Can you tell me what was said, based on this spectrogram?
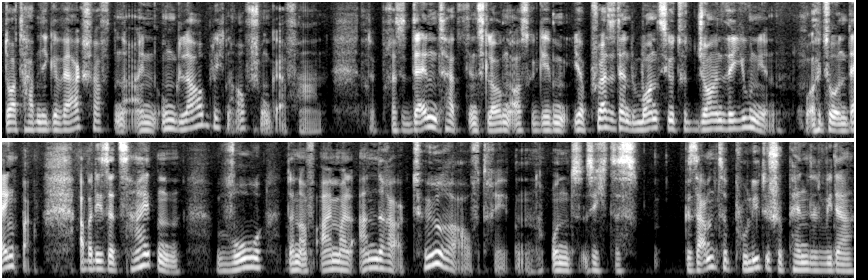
Dort haben die Gewerkschaften einen unglaublichen Aufschwung erfahren. Der Präsident hat den Slogan ausgegeben, Your President wants you to join the Union. Heute undenkbar. Aber diese Zeiten, wo dann auf einmal andere Akteure auftreten und sich das gesamte politische Pendel wieder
